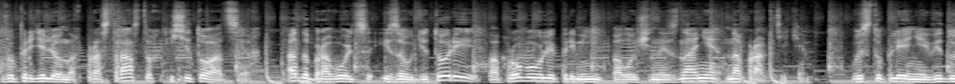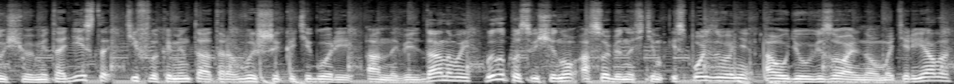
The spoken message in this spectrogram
в определенных пространствах и ситуациях, а добровольцы из аудитории попробовали применить полученные знания на практике. Выступление ведущего методиста, тифлокомментатора высшей категории Анны Вильдановой было посвящено особенностям использования аудиовизуального материала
